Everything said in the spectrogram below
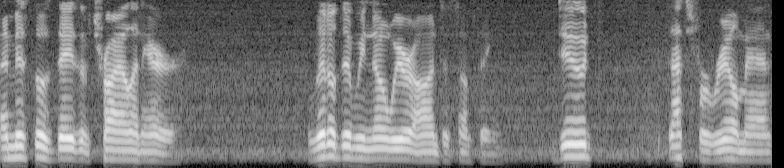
I miss those days of trial and error. Little did we know we were on to something. Dude, that's for real, man.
